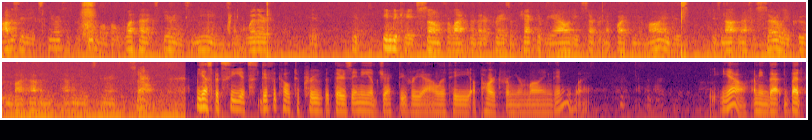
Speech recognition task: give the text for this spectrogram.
Obviously, the experience is repeatable, but what that experience means and whether indicates some, for lack of a better phrase, objective reality separate and apart from your mind is is not necessarily proven by having having the experience itself. Yes, but see, it's difficult to prove that there's any objective reality apart from your mind anyway. Yeah, I mean that, but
